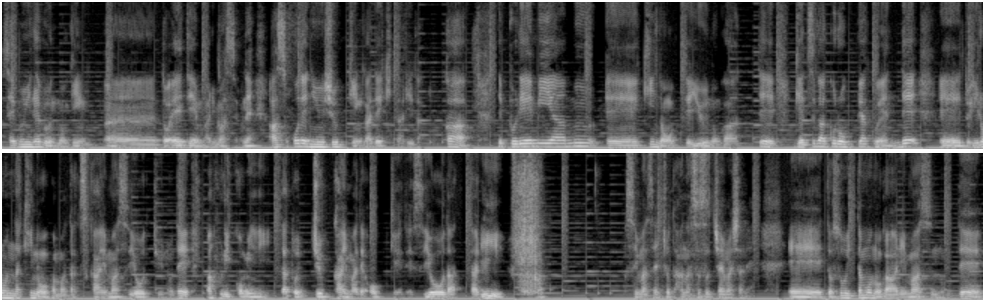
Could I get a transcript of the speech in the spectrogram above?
セブンイレブンの銀、えー、と ATM ありますよね。あそこで入出金ができたりだとか、でプレミアム、えー、機能っていうのがあって、月額600円で、えーと、いろんな機能がまた使えますよっていうので、まあ、振り込みだと10回まで OK ですよだったり、すいません。ちょっと鼻すすっちゃいましたね。えっ、ー、と、そういったものがありますので、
